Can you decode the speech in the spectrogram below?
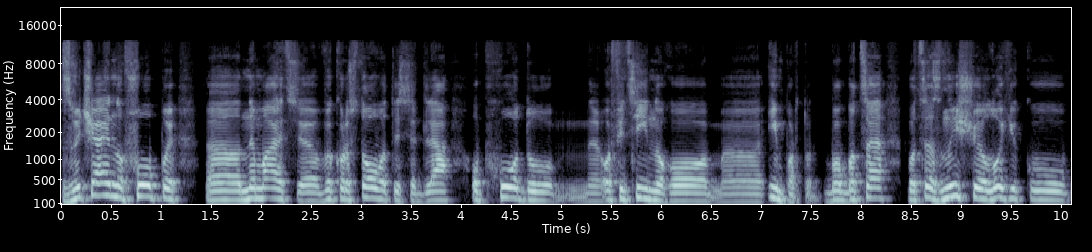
Звичайно, ФОПи е, не мають е, використовуватися для обходу офіційного е, імпорту, бо, бо це бо це знищує логіку.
